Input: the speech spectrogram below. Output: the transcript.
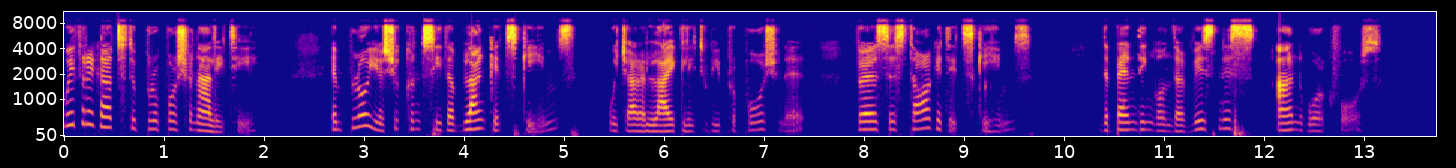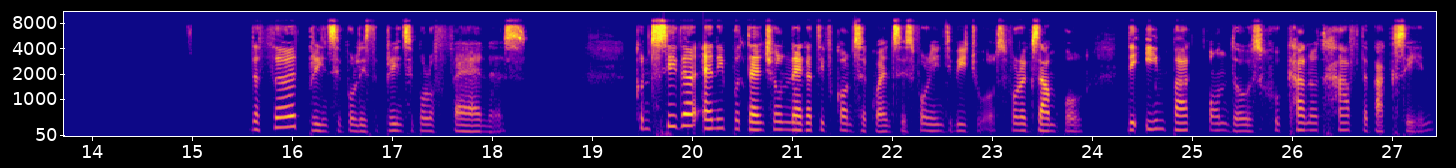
With regards to proportionality, employers should consider blanket schemes, which are likely to be proportionate, versus targeted schemes, depending on their business and workforce. The third principle is the principle of fairness. Consider any potential negative consequences for individuals, for example, the impact on those who cannot have the vaccine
